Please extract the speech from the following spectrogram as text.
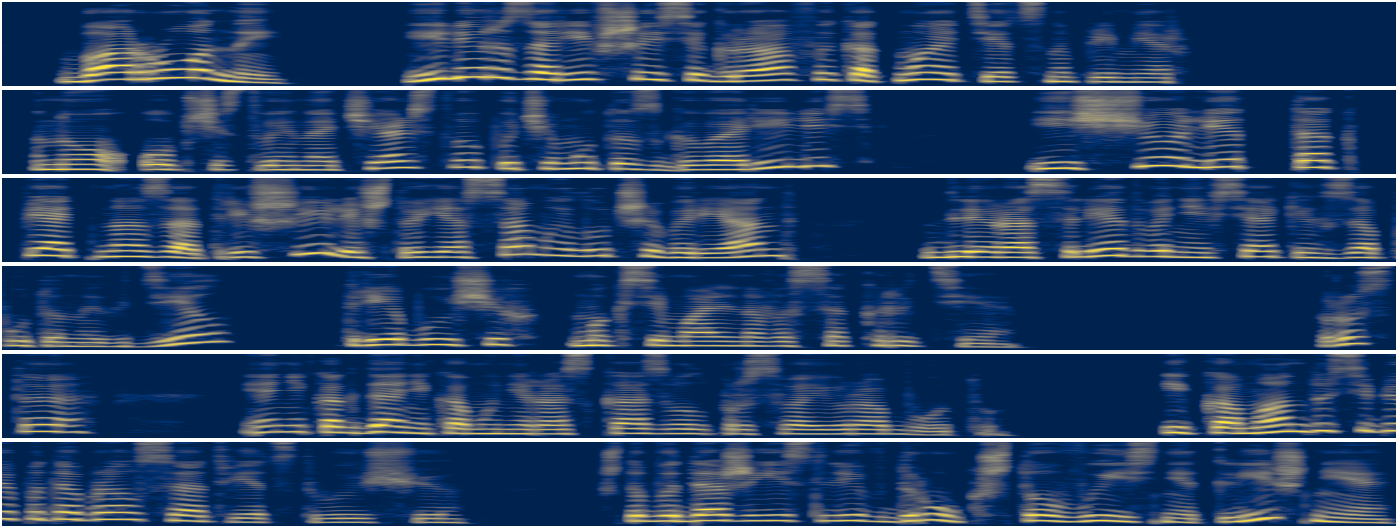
— бароны или разорившиеся графы, как мой отец, например. Но общество и начальство почему-то сговорились и еще лет так пять назад решили, что я самый лучший вариант для расследования всяких запутанных дел, требующих максимального сокрытия. Просто я никогда никому не рассказывал про свою работу. И команду себе подобрал соответствующую, чтобы даже если вдруг что выяснит лишнее,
